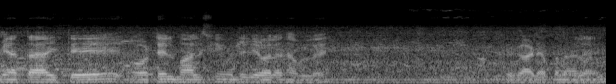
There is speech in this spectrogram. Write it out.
आम्ही आता इथे हॉटेल मालशीमध्ये जेवायला थांबलो आहे ते गाड्या पण आल्या आहेत.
